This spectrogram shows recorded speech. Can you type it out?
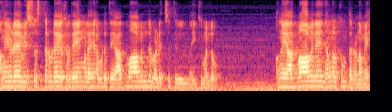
അങ്ങയുടെ വിശ്വസ്തരുടെ ഹൃദയങ്ങളെ അവിടുത്തെ ആത്മാവിന്റെ വെളിച്ചത്തിൽ നയിക്കുമല്ലോ. അങ്ങേ ആത്മാവിനെ ഞങ്ങൾക്കും തരണമേ.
